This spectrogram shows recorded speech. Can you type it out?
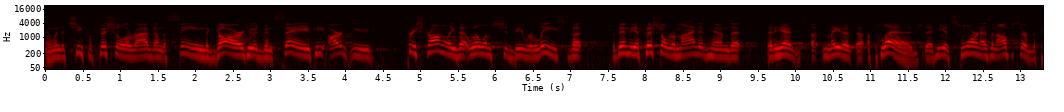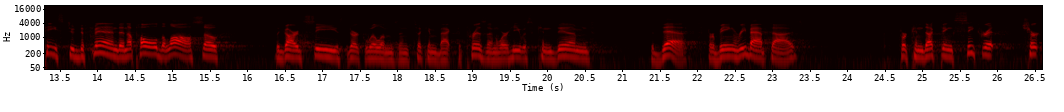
And when the chief official arrived on the scene, the guard who had been saved, he argued pretty strongly that Willems should be released, but, but then the official reminded him that that he had uh, made a, a pledge, that he had sworn as an officer of the peace to defend and uphold the law. So the guard seized Dirk Willems and took him back to prison, where he was condemned to death for being rebaptized, for conducting secret church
